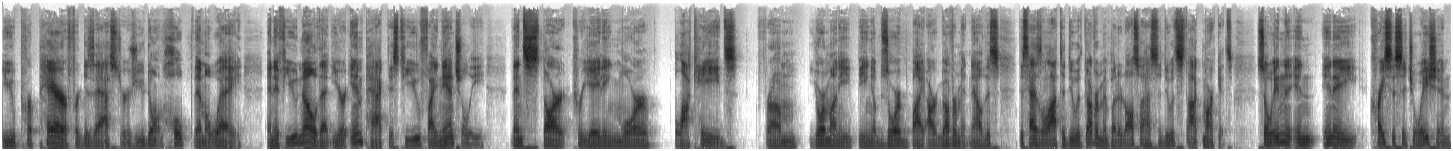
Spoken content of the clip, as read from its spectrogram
You prepare for disasters. You don't hope them away. And if you know that your impact is to you financially, then start creating more blockades from your money being absorbed by our government. Now, this this has a lot to do with government, but it also has to do with stock markets. So, in in in a crisis situation,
